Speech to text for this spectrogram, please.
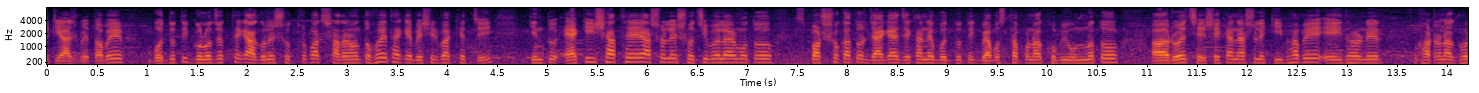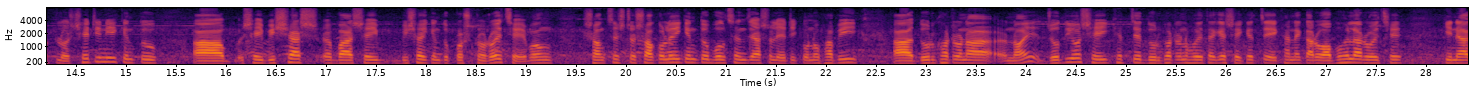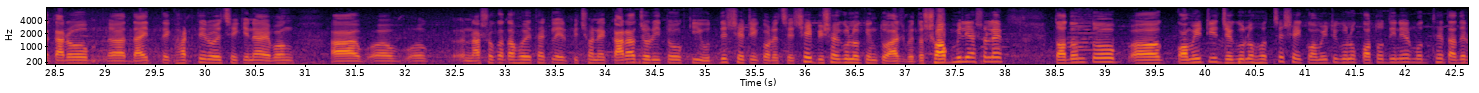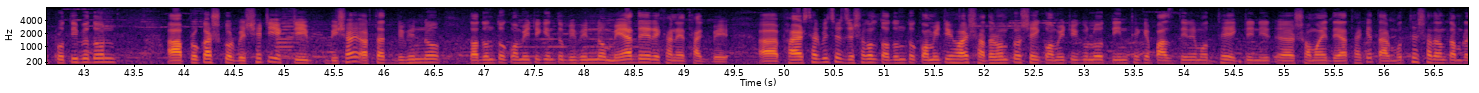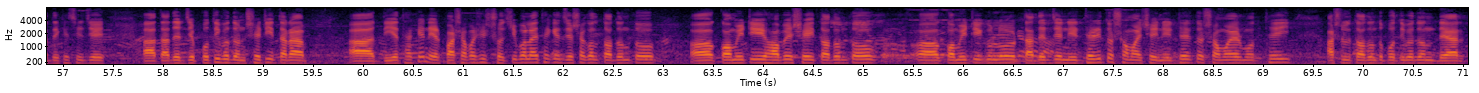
এটি আসবে। তবে বৈদ্যুতিক গোলযোগ থেকে আগুনের সূত্রপাত সাধারণত হয়ে থাকে বেশিরভাগ ক্ষেত্রেই, কিন্তু একই সাথে আসলে সচিবালয়ের মতো স্পর্শকাতর জায়গায় যেখানে বৈদ্যুতিক ব্যবস্থাপনা খুবই উন্নত রয়েছে, সেখানে আসলে কীভাবে এই ধরনের ঘটনা ঘটলো, সেটি নিয়ে কিন্তু সেই বিশ্বাস বা সেই বিষয়ে কিন্তু প্রশ্ন রয়েছে এবং সংশ্লিষ্ট সকলেই কিন্তু বলছেন যে আসলে এটি কোনোভাবেই দুর্ঘটনা নয়। যদিও সেই ক্ষেত্রে দুর্ঘটনা হয়ে থাকে, সেক্ষেত্রে এখানে কারও অবহেলা রয়েছে কিনা, কারও দায়িত্বে ঘাটতি রয়েছে কিনা এবং নাশকতা হয়ে থাকলে এর পিছনে কারা জড়িত, কি উদ্দেশ্যে এটি করেছে, সেই বিষয়গুলো কিন্তু আসবে। তো সব মিলিয়ে আসলে তদন্ত কমিটি যেগুলো হচ্ছে, সেই কমিটিগুলো কতদিনের মধ্যে তাদের প্রতিবেদন প্রকাশ করবে সেটি একটি বিষয়। অর্থাৎ বিভিন্ন তদন্ত কমিটি কিন্তু বিভিন্ন মেয়াদের এখানে থাকবে। ফায়ার সার্ভিসের যে সকল তদন্ত কমিটি হয় সাধারণত সেই কমিটিগুলো তিন থেকে পাঁচ দিনের মধ্যে একটি সময় দেয়া থাকে। তার মধ্যে সাধারণত আমরা দেখেছি যে তাদের যে প্রতিবেদন সেটি তারা দিয়ে থাকেন। এর পাশাপাশি সচিবালয় থেকে যে সকল তদন্ত কমিটি হবে সেই তদন্ত আহ, কমিটিগুলো তাদের যে নির্ধারিত সময় সেই নির্ধারিত সময়ের মধ্যেই আসলে তদন্ত প্রতিবেদন দেওয়ার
